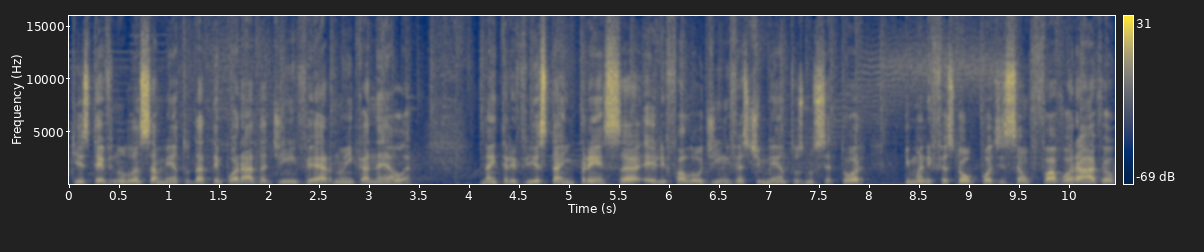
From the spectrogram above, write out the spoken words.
que esteve no lançamento da temporada de inverno em Canela. Na entrevista à imprensa, ele falou de investimentos no setor e manifestou posição favorável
